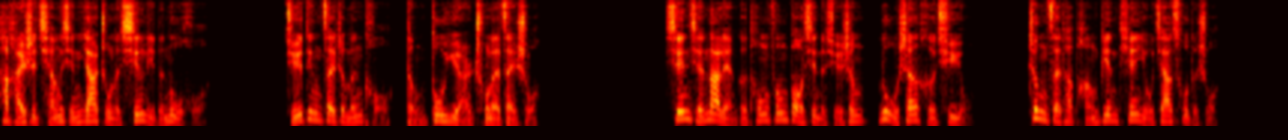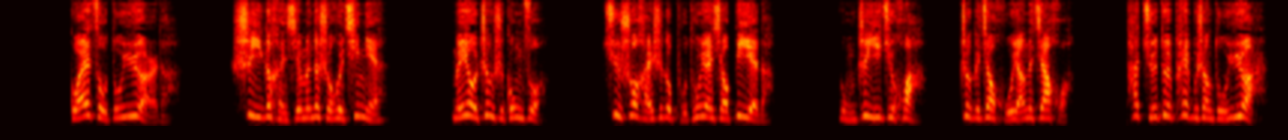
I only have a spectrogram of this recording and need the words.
他还是强行压住了心里的怒火，决定在这门口等杜玉儿出来再说。先前那两个通风报信的学生陆山和曲勇，正在他旁边添油加醋的说：“拐走杜玉儿的，是一个很邪门的社会青年，没有正式工作，据说还是个普通院校毕业的。总之一句话，这个叫胡杨的家伙，他绝对配不上杜玉儿。”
